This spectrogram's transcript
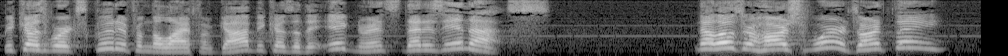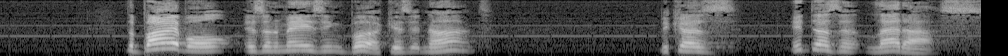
because we're excluded from the life of God because of the ignorance that is in us. Now, those are harsh words, aren't they? The Bible is an amazing book, is it not? Because it doesn't let us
